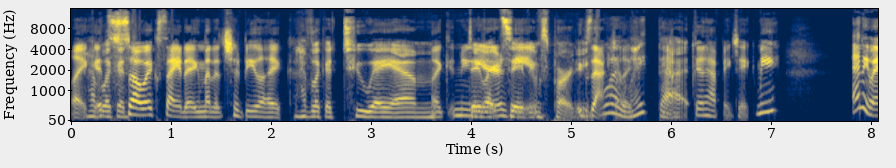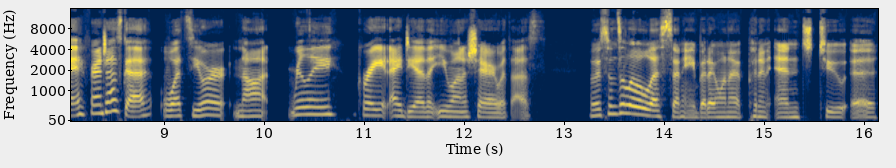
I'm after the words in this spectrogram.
Like Have it's like a- so exciting that it should be like Have like a 2 a.m. like New daylight Year's savings Eve. party. Exactly. Oh, I like Yeah, that. good half baked take. Me. Anyway, Francesca, what's your not really great idea that you want to share with us? Well, this one's a little less sunny, but I want to put an end to a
